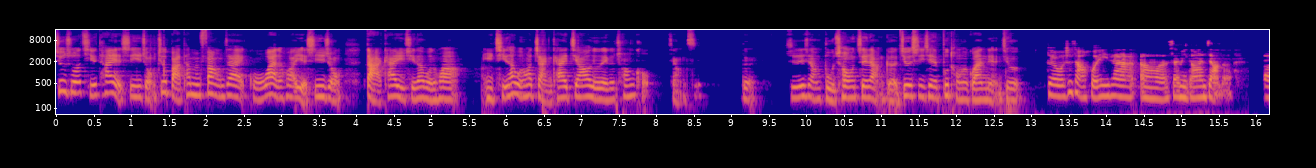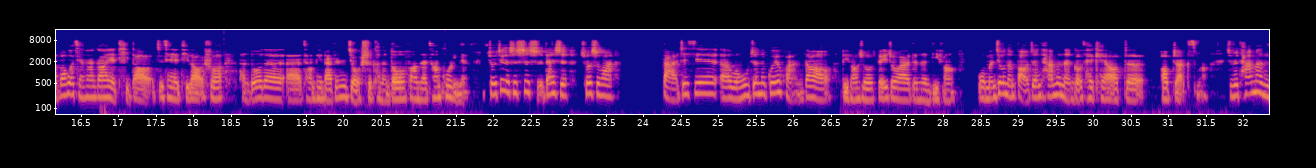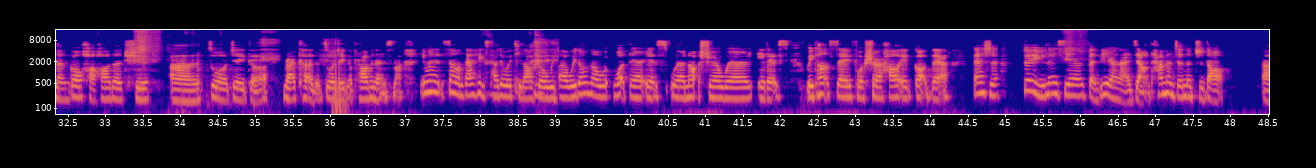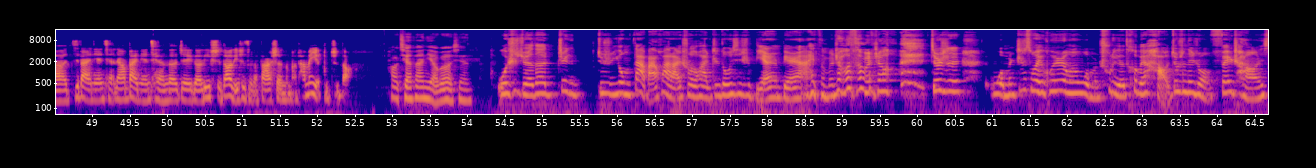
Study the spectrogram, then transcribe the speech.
就是说，其实它也是一种，就把他们放在国外的话，也是一种打开与其他文化、与其他文化展开交流的一个窗口，这样子。对，只是想补充这两个，就是一些不同的观点。就对我是想回应一下，呃，三米刚刚讲的，呃，包括前方刚刚也提到了，之前也提到说，很多的呃藏品百分之九十可能都放在仓库里面，就这个是事实。但是说实话，把这些呃文物真的归还到，比方说非洲啊等等地方。我们就能保证他们能够 take care of the objects 吗？就是他们能够好好的去呃做这个 record，做这个 provenance 嘛？因为像 Dan Hicks 他就会提到说，we 呃 we don't know what there is，we are not sure where it is，we can't say for sure how it got there。但是对于那些本地人来讲，他们真的知道呃几百年前、两百年前的这个历史到底是怎么发生的吗？他们也不知道。好，前凡，你要不要先？我是觉得这个。就是用大白话来说的话，这东西是别人，别人爱怎么着怎么着。就是我们之所以会认为我们处理的特别好，就是那种非常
